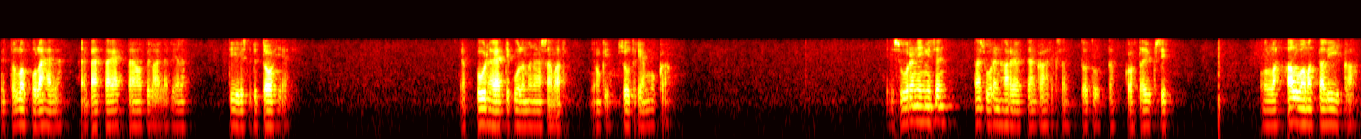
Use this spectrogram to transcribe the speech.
nyt on loppu lähellä, hän päättää jättää oppilaille vielä tiivistetyt ohjeet. Ja Buddha jätti kuulemma nämä samat jonkin sutrien mukaan. Eli suuren ihmisen tai suuren harjoittajan kahdeksan totuutta. Kohta yksi. Olla haluamatta liikaa.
